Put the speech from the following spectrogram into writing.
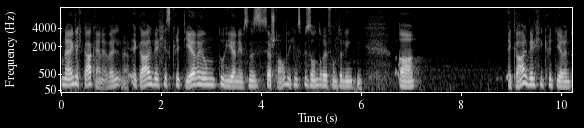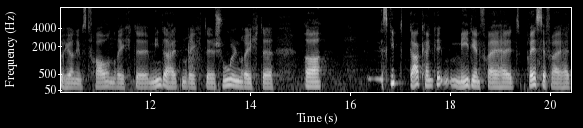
Nein, eigentlich gar keine, weil ja. egal welches Kriterium du hernimmst, und das ist erstaunlich, insbesondere von der Linken, äh, egal welche Kriterien du hernimmst, Frauenrechte, Minderheitenrechte, Schulenrechte, äh, es gibt gar kein Medienfreiheit, Pressefreiheit.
